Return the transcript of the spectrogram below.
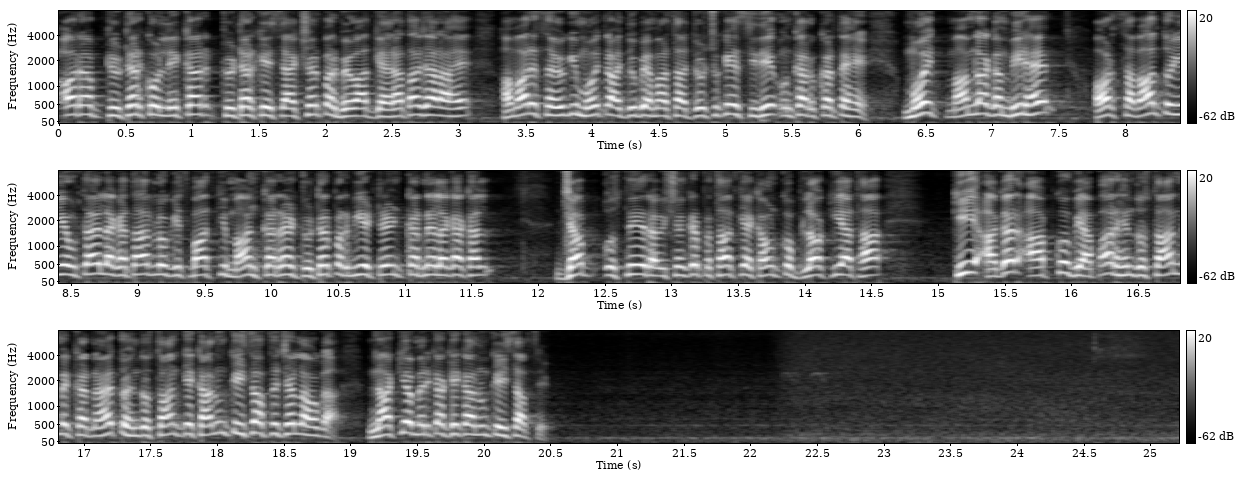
और अब ट्विटर को लेकर ट्विटर के इस एक्शन पर विवाद गहराता जा रहा है। हमारे सहयोगी मोहित राजदूबे हमारे साथ जुड़ चुके हैं, सीधे उनका रुख करते हैं। मोहित, मामला गंभीर है और सवाल तो ये उठता है, लगातार लोग इस बात की मांग कर रहे हैं, ट्विटर पर भी ये ट्रेंड करने लगा कल। जब उसने रविशंकर प्रसाद के अकाउंट को ब्लॉक किया था कि अगर आपको व्यापार हिंदुस्तान में करना है तो हिंदुस्तान के कानून के हिसाब से चलना होगा, ना कि अमेरिका के कानून के हिसाब से।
